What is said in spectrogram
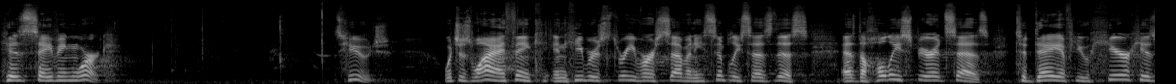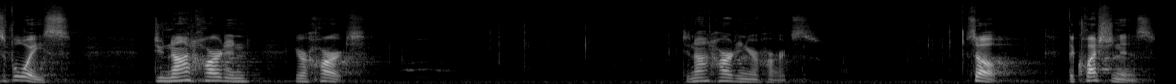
his saving work. It's huge. Which is why I think in Hebrews 3, verse 7, he simply says this As the Holy Spirit says, Today, if you hear his voice, do not harden your hearts. Do not harden your hearts. So, the question is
